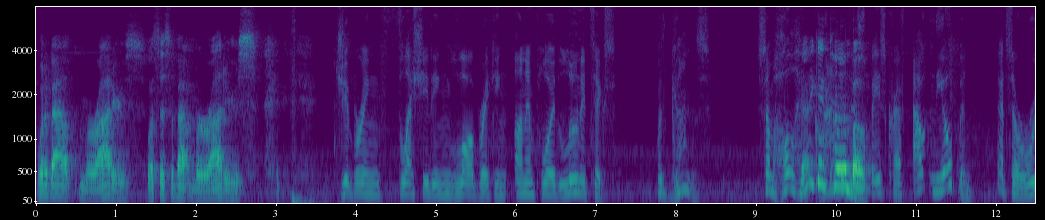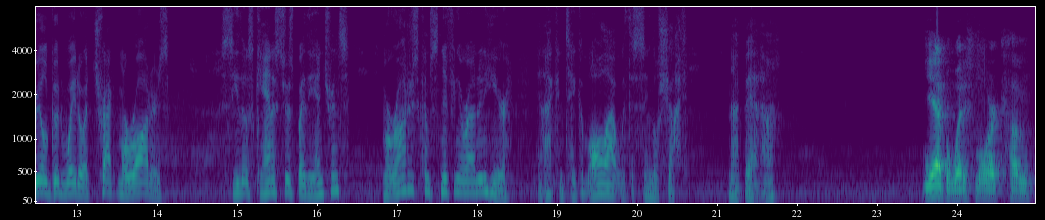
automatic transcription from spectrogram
What about marauders? What's this about marauders? Gibbering, flesh-eating, law-breaking, unemployed lunatics with guns. Some whole head Not a good their combo. spacecraft out in the open. That's a real good way to attract marauders. See those canisters by the entrance? Marauders come sniffing around in here, and I can take them all out with a single shot. Not bad, huh? yeah, but what if more come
